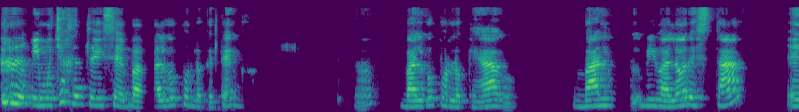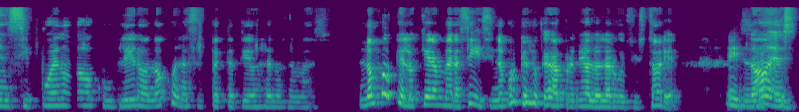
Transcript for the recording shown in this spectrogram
y mucha gente dice, valgo por lo que tengo, ¿no? Valgo por lo que hago. Val mi valor está en si puedo cumplir o no con las expectativas de los demás. No porque lo quieran ver así, sino porque es lo que han aprendido a lo largo de su historia. ¿no? Es,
